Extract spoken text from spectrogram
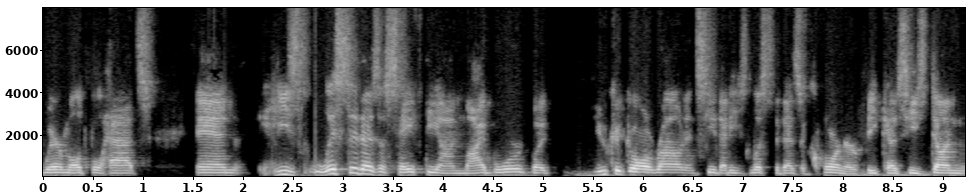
wear multiple hats and he's listed as a safety on my board, but you could go around and see that he's listed as a corner because he's done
